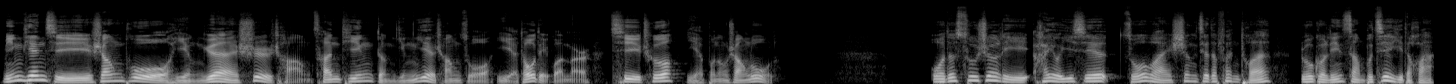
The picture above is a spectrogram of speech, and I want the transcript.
明天起，商铺、影院、市场、餐厅等营业场所也都得关门，汽车也不能上路了。我的宿舍里还有一些昨晚剩下的饭团，如果林桑不介意的话，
